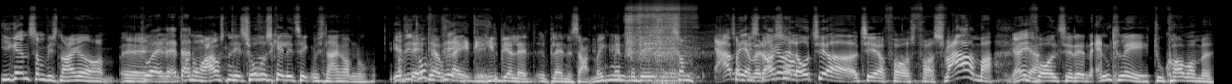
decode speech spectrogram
Igen, som vi snakkede om øh, du er, der, for nogle afsnit det er to siden. forskellige ting, vi snakker om nu. Ja, det, er to, det, det, det hele bliver lat- blandet sammen, ikke? Men, men det, som, Ja, som men vi jeg vil snakkede også have lov til at, til at for, forsvare mig Ja, i ja. forhold til den anklage, du kommer med.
